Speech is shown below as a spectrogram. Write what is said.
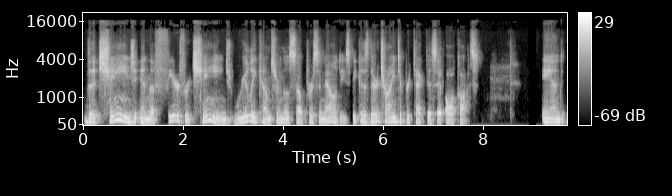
the change and the fear for change really comes from those subpersonalities because they're trying to protect us at all costs. And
